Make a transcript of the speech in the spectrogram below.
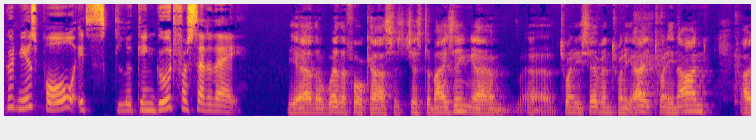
Good news, Paul. It's looking good for Saturday. Yeah, the weather forecast is just amazing. Um, uh, 27, 28, 29. I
